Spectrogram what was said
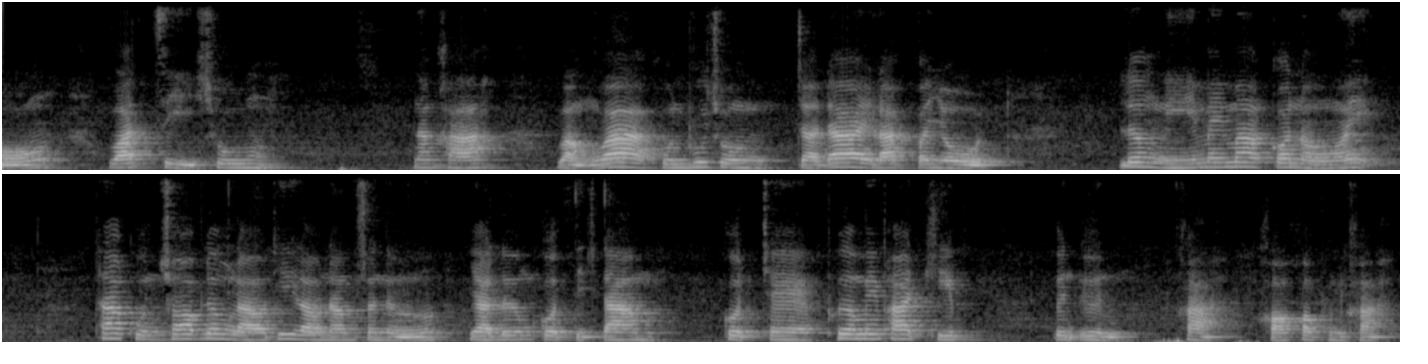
องวัดศรีชุมนะคะ หวังว่าคุณผู้ชมจะได้รับประโยชน์ เรื่องนี้ไม่มากก็น้อย ถ้าคุณชอบเรื่องราวที่เรานำเสนอ อย่าลืมกดติดตาม กดแชร์เพื่อไม่พลาดคลิปอื่นๆ ค่ะ ขอขอบคุณค่ะ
